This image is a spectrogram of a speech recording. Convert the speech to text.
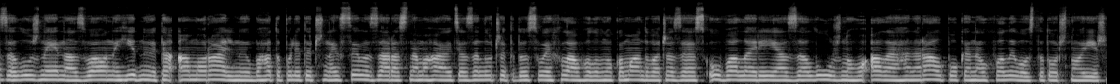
залужний назвав негідною та аморальною. Багато політичних сил зараз намагаються залучити до своїх лав головнокомандувача ЗСУ Валерія Залужного, але генерал поки не ухвалив остаточного рішення,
